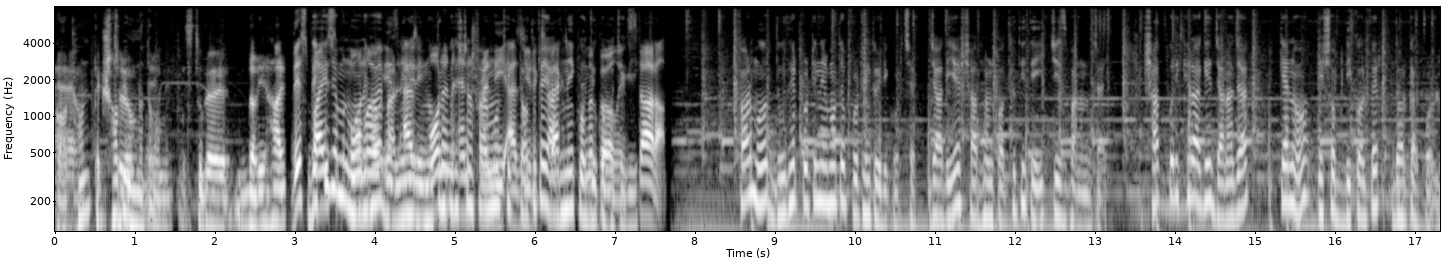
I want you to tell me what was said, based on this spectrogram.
গঠন সবই উন্নত দেখে যেমন মনে হয় বার্লিনের এই নতুন প্রতিষ্ঠান ফার্মো ঠিক ততটাই আধুনিক ও যুগোপযোগী. ফার্মো দুধের প্রোটিনের মতো প্রোটিন তৈরি করছে যা দিয়ে সাধারণ পদ্ধতিতেই চিজ বানানো যায়। স্বাদ পরীক্ষার আগে জানা যাক কেন এসব বিকল্পের দরকার পড়ল।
